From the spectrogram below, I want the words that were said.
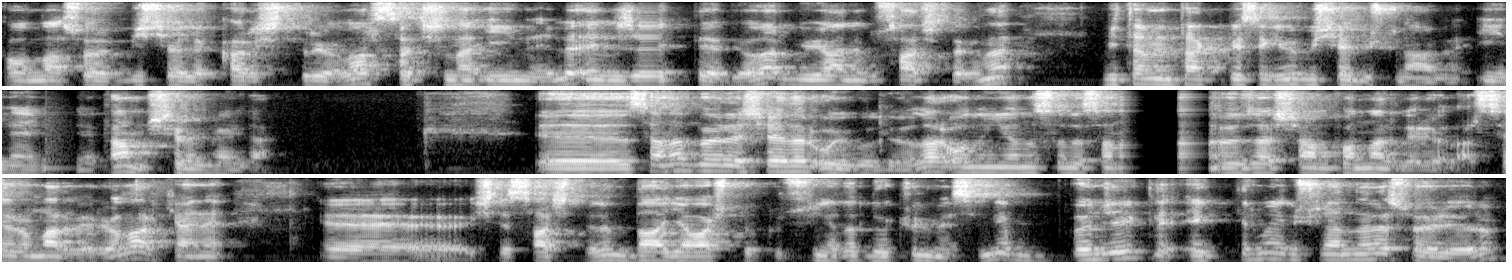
Ondan sonra bir şeyle karıştırıyorlar. Saçına iğneyle enjekte ediyorlar. Güya hani bu saçlarını vitamin takviyesi gibi bir şey düşün abi. İğneyle tamam mı? Şırıngayla. Ee, sana böyle şeyler uyguluyorlar. Onun yanı sıra sana özel şampuanlar veriyorlar. Serumlar veriyorlar ki hani e, işte saçların daha yavaş dökülsün ya da dökülmesin diye. Öncelikle ektirmeyi düşünenlere söylüyorum.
